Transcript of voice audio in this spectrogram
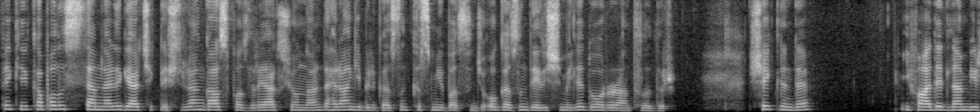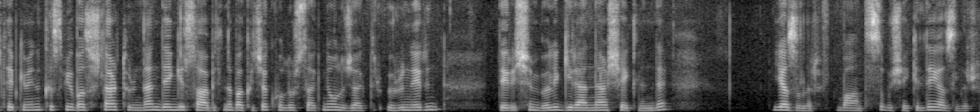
Peki kapalı sistemlerde gerçekleştirilen gaz fazı reaksiyonlarında herhangi bir gazın kısmi basıncı o gazın derişimiyle doğru orantılıdır. Şeklinde ifade edilen bir tepkimenin kısmi basınçlar türünden denge sabitine bakacak olursak ne olacaktır? Ürünlerin derişim bölü girenler şeklinde yazılır. Bağıntısı bu şekilde yazılır.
